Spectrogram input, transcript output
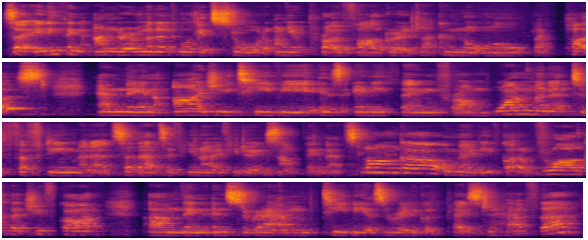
So anything under a minute will get stored on your profile grid like a normal like post. And then IGTV is anything from one minute to 15 minutes. So that's if you know if you're doing something that's longer or maybe you've got a vlog that you've got, um, then Instagram TV is a really good place to have that.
